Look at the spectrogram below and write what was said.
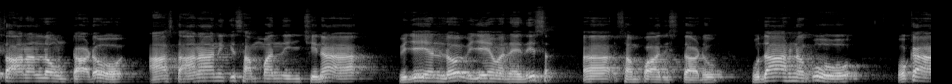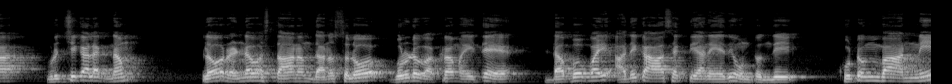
స్థానంలో ఉంటాడో ఆ స్థానానికి సంబంధించిన విజయంలో విజయం అనేది సంపాదిస్తాడు. ఉదాహరణకు ఒక వృచ్చిక లగ్నంలో రెండవ స్థానం ధనుసులో గురుడు వక్రం అయితే డబ్బుపై అధిక ఆసక్తి అనేది ఉంటుంది. కుటుంబాన్ని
